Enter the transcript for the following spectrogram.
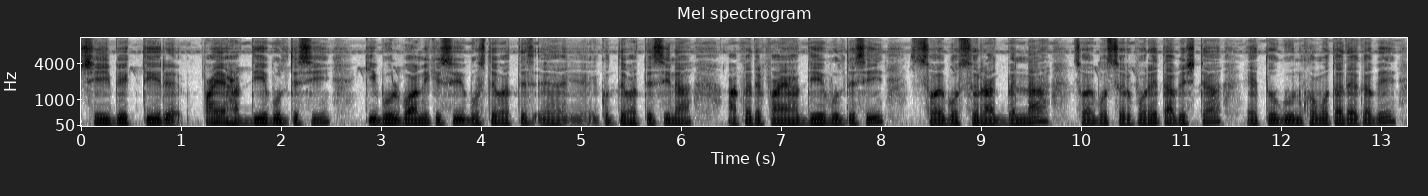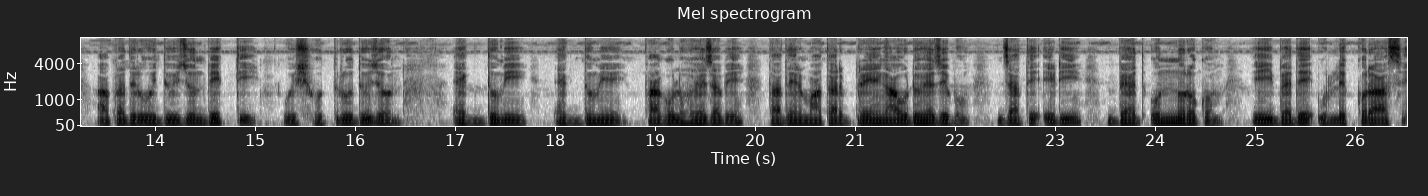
সেই ব্যক্তির পায়ে হাত দিয়ে বলতেছি কি বলব আমি কিছুই বুঝতে পারতেছি আহ, করতে পারতেছি না। আপনাদের পায়ে হাত দিয়ে বলতেছি ছয় বছর রাখবেন না ছয় বছর পরে তাবিজটা এত গুণ ক্ষমতা দেখাবে আপনাদের ওই দুইজন ব্যক্তি ওই শত্রু দুইজন একদমই একদমই পাগল হয়ে যাবে, তাদের মাথার ব্রেন আউট হয়ে যাব, যাতে এটি ব্যাদ অন্যরকম। এই বেদে উল্লেখ করা আছে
